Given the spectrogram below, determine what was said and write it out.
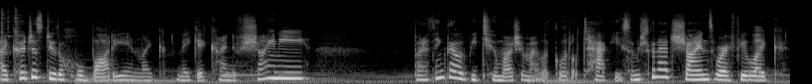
I could just do the whole body and like make it kind of shiny, but I think that would be too much. It might look a little tacky. So I'm just gonna add shines where I feel like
